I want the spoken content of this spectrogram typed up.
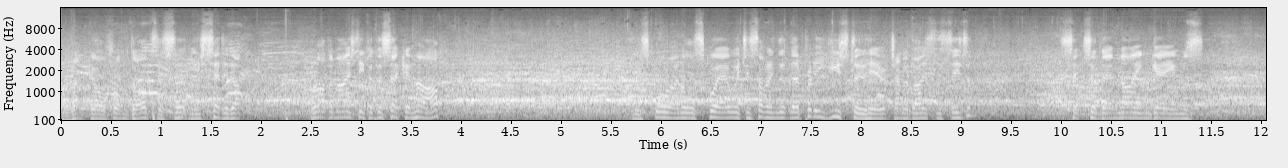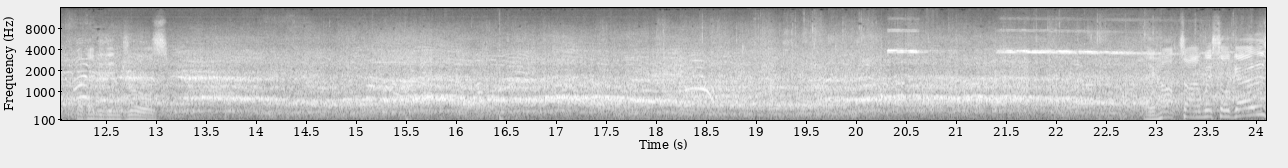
Well, that goal from Dodds has certainly set it up rather nicely for the second half. The scoreline all square, which is something that they're pretty used to here at Tannadice this season. Six of their nine games have ended in draws. Half-time whistle goes.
